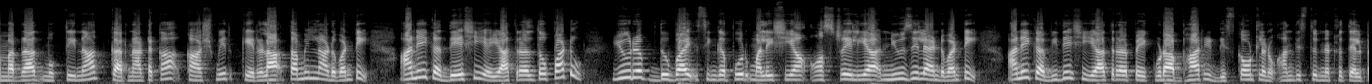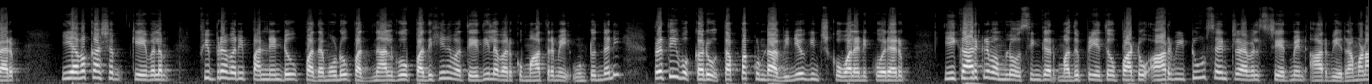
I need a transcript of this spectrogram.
అమర్నాథ్ ముక్తినాథ్ కర్ణాటక కాశ్మీర్ కేరళ తమిళనాడు వంటి అనేక దేశీయ యాత్రలతో పాటు Europe Dubai Singapore Malaysia Australia న్యూజిలాండ్ వంటి అనేక విదేశీ యాత్రలపై కూడా భారీ డిస్కౌంట్లను అందిస్తున్నట్లు తెలిపారు. ఈ అవకాశం కేవలం ఫిబ్రవరి పన్నెండు పదమూడు పద్నాలుగు పదిహేనవ తేదీల వరకు మాత్రమే ఉంటుందని ప్రతి ఒక్కరూ తప్పకుండా వినియోగించుకోవాలని కోరారు. ఈ కార్యక్రమంలో సింగర్ మధుప్రియతో పాటు RV tours and travels chairman RV Ramana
